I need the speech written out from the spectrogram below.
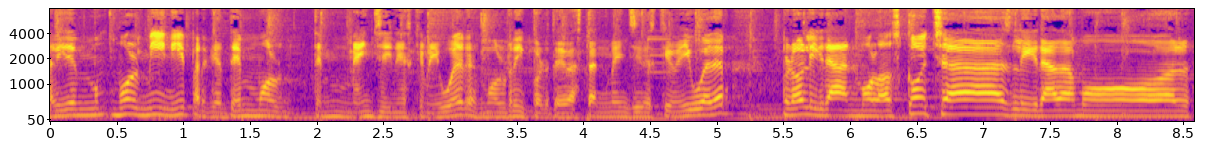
evident, molt mini, perquè té, molt, té menys diners que Mayweather, és molt ric, però té bastant menys diners que Mayweather, però li agraden molt els cotxes, li agrada molt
